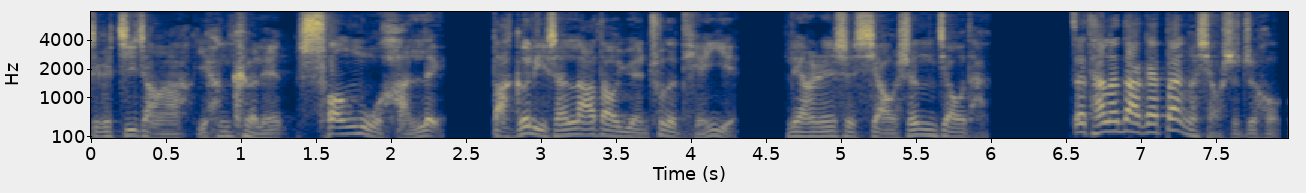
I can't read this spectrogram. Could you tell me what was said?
这个机长啊也很可怜，双目含泪，把格里山拉到远处的田野，两人是小声交谈。在谈了大概半个小时之后，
